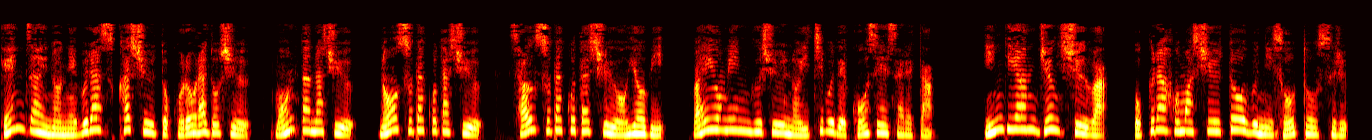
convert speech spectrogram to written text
現在のネブラスカ州とコロラド州、モンタナ州、ノースダコタ州、サウスダコタ州及び、ワイオミング州の一部で構成された。インディアン準州は、オクラホマ州東部に相当する。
